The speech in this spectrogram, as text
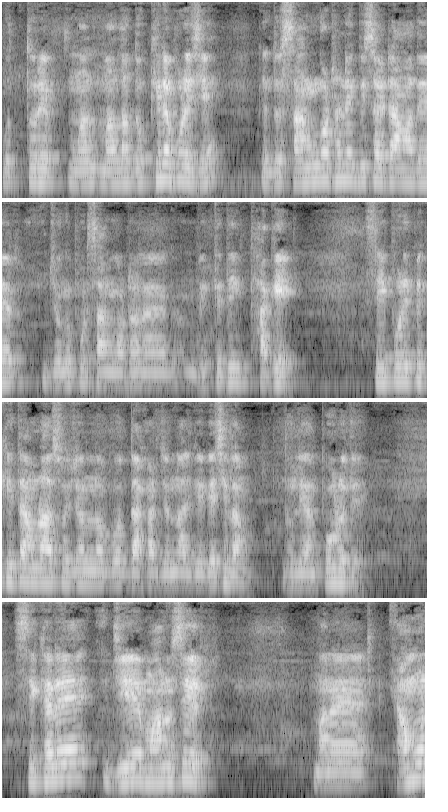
উত্তরে মাল- মালদা, দক্ষিণে পড়েছে, কিন্তু সাংগঠনিক বিষয়টা আমাদের জঙ্গিপুর সাংগঠনের ভিত্তিতেই থাকে। সেই পরিপ্রেক্ষিতে আমরা সৌজন্যবোধ দেখার জন্য আজকে গেছিলাম ধুলিয়ান পৌরতে। সেখানে যে মানুষের মানে এমন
